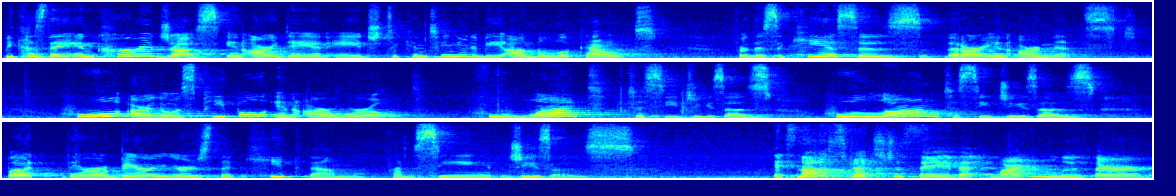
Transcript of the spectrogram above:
because they encourage us in our day and age to continue to be on the lookout for the Zacchaeuses that are in our midst. Who are those people in our world who want to see Jesus, who long to see Jesus, but there are barriers that keep them from seeing Jesus? It's not a stretch to say that Martin Luther,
